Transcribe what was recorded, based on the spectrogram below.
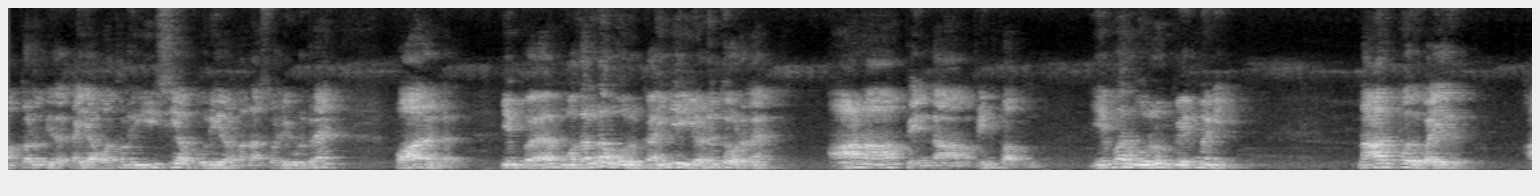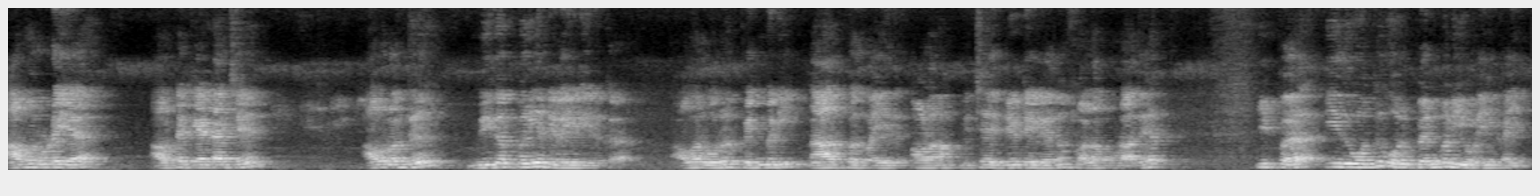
மக்களும் இதை கையை பார்த்தோன்னு ஈஸியாக புரியிற மாதிரி நான் சொல்லி கொடுக்குறேன். பாருங்கள். இப்போ முதல்ல ஒரு கையை எடுத்த உடனே ஆனா பெண்ணா அப்படின்னு பார்க்கணும். இவர் ஒரு பெண்மணி. நாற்பது வயது. அவருடைய அவர்கிட்ட கேட்டாச்சு அவர் வந்து மிகப்பெரிய நிலையில் இருக்கிறார். அவர் ஒரு பெண்மணி நாற்பது வயது. அவ்வளோதான் மிச்ச டீட்டெயில் எதுவும் சொல்லக்கூடாது. இப்போ இது வந்து ஒரு பெண்மணியுடைய கை.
